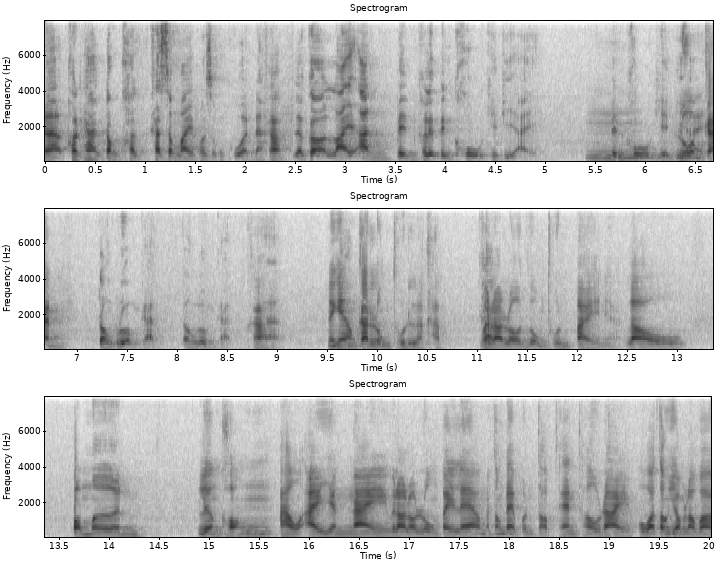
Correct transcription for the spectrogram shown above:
นะค่อนข้างต้อง customize พอสมควรนะครับแล้วก็หลายอันเป็นเขาเรียกเป็นโค KPI อืมเป็นโค KPI ร่วมกันต้องร่วมกันต้องร่วมกันครับนะฮะในแง่ของการลงทุนล่ะครับครับ เวลาเราลงทุนไปเนี่ยเราประเมิน เรื่องของ ROI ยังไง เวลาเราลงไปแล้วมันต้องได้ผลตอบแทนเท่าไหร่ เพราะว่าต้องยอมรับว่า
